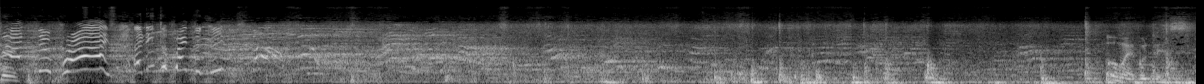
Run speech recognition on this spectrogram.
there's a Oh my goodness.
